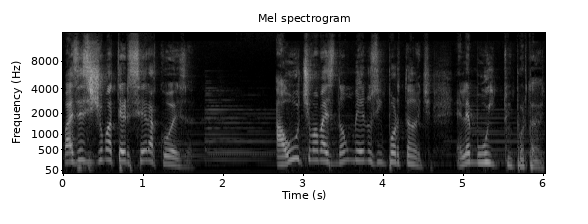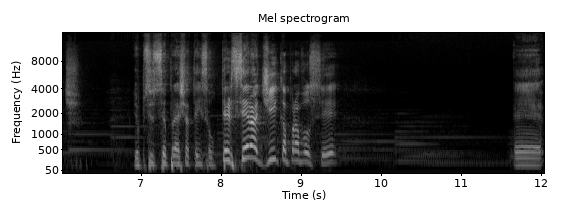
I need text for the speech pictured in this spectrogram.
Mas existe uma terceira coisa, a última, mas não menos importante. Ela é muito importante. Eu preciso que você preste atenção. Terceira dica para você. É,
